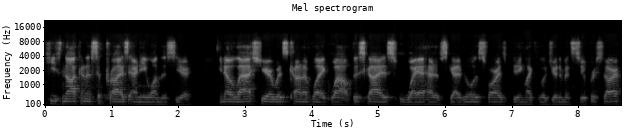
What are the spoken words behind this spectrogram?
he's not going to surprise anyone this year. You know, last year was kind of like, wow, this guy is way ahead of schedule as far as being like a legitimate superstar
